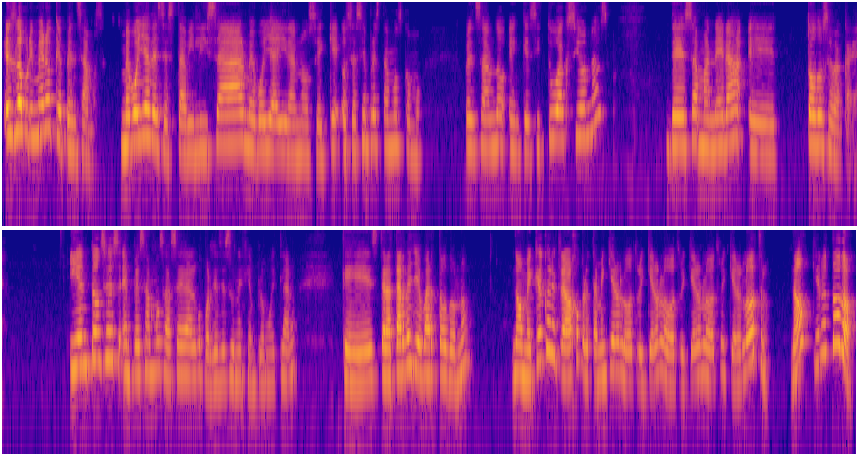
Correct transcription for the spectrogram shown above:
Es lo primero que pensamos. Me voy a desestabilizar, me voy a ir a no sé qué. O sea, siempre estamos como pensando en que si tú accionas de esa manera, eh, todo se va a caer. Y entonces empezamos a hacer algo, porque ese es un ejemplo muy claro, que es tratar de llevar todo, ¿no? No, me quedo con el trabajo, pero también quiero lo otro, y quiero lo otro, y quiero lo otro, y quiero lo otro, ¿no? Quiero todo.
